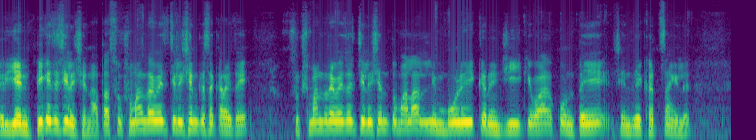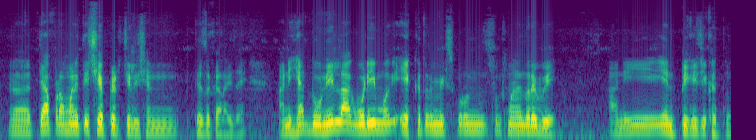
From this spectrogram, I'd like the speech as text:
तर एन पी केचं चिलेशन आता सूक्ष्मद्रव्याचं चिलेशन कसं करायचं आहे सूक्ष्मद्रव्याचं चिलेशन तुम्हाला लिंबोळी करंजी किंवा कोणतंही सेंद्रिय खत सांगितलं त्याप्रमाणे ते शेपरेट चिलेशन त्याचं करायचं आहे आणि ह्या दोन्ही लागवडी मग एकत्र मिक्स करून सूक्ष्मद्रव्ये आणि एन पी केची खतं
